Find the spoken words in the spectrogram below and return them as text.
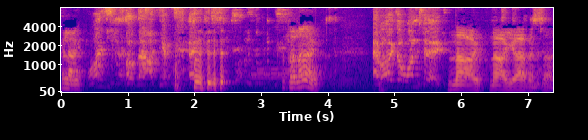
Hello. Why have you got that on your face? I don't know. Have I got one too? No, no, you haven't. No.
